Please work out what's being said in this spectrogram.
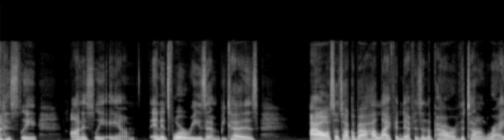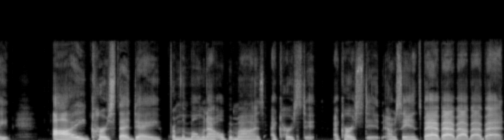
honestly honestly am and it's for a reason because i also talk about how life and death is in the power of the tongue right I cursed that day from the moment I opened my eyes. I cursed it. I cursed it. I was saying it's bad, bad, bad, bad, bad.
